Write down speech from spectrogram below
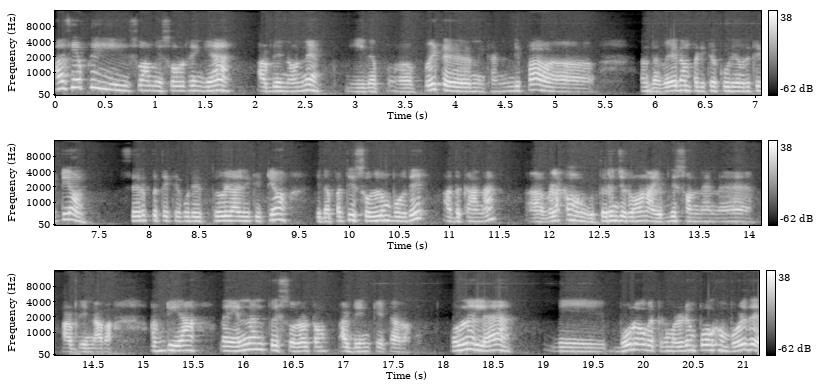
அது எப்படி சுவாமி சொல்றீங்க? அப்படின்னு நீ இதை போயிட்டு நீ கண்டிப்பாக அந்த வேதம் படிக்கக்கூடியவர்கிட்டையும் செருப்பு தைக்கக்கூடிய தொழிலாளிகிட்டையும் இதை பற்றி சொல்லும்போது அதுக்கான விளக்கம் உனக்கு தெரிஞ்சிடும். நான் எப்படி சொன்னேன்னு அப்படின்னாராம். அப்படியா? நான் என்னன்னு போய் சொல்லட்டும் அப்படின்னு கேட்டாராம். ஒன்றும் இல்லை. நீ பூலோகத்துக்கு மறுபடியும் போகும்பொழுது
